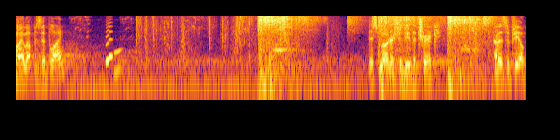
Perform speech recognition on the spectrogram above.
Climb up a zip line? This motor should do the trick. How does it feel?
